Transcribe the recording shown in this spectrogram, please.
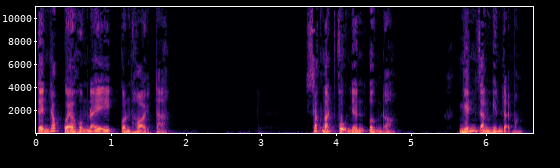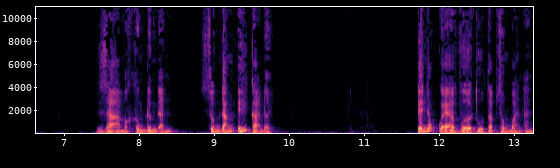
Tên nhóc què hôm nay còn hỏi ta. Sắc mặt phụ nhân ửng đỏ. Nghiến răng nghiến lợi mắng. Già mà không đứng đắn, Xứng đáng ế cả đời. Tên nhóc què vừa thu thập xong bàn ăn,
